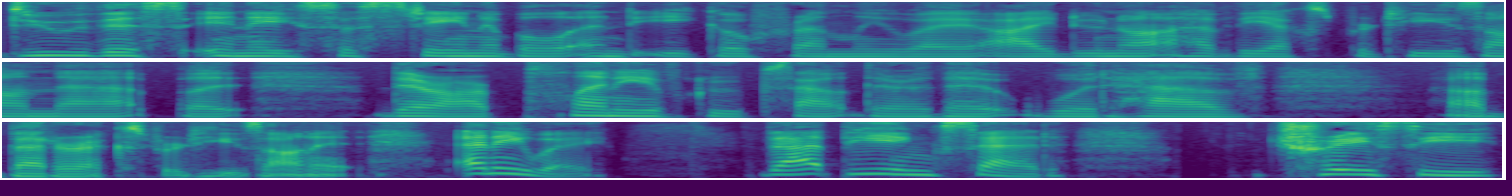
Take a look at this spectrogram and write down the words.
do this in a sustainable and eco friendly way. I do not have the expertise on that, but there are plenty of groups out there that would have uh, better expertise on it. Anyway, that being said, Trayci,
